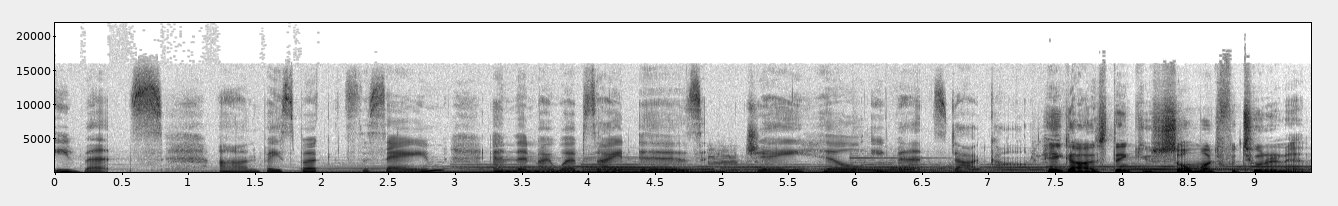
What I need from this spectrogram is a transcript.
events. On Facebook, it's the same. And then my website is jhillevents.com. Hey guys, thank you so much for tuning in.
